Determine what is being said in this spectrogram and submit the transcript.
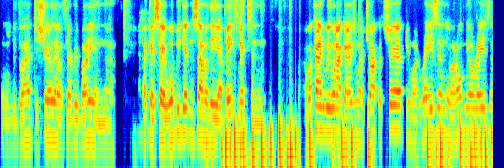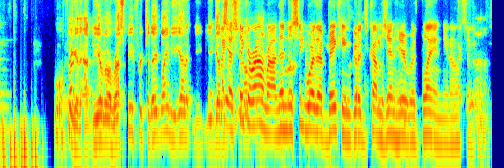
we'll be glad to share that with everybody. And uh, like I say, we'll be getting some of the uh, bake mix and what kind do we want, guys? You want chocolate chip? You want raisin? You want oatmeal raisin? We'll figure that. Do you have a recipe for today, Blaine? Do you got it? You, you got to Yeah, stick around, Ron. Then you'll see where the baking goods comes in here with Blaine, you know. So Yeah.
